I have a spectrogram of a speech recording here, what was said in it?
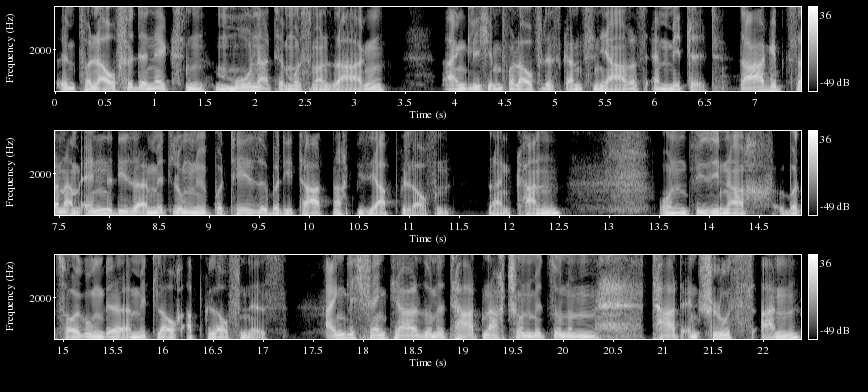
im Verlaufe der nächsten Monate, muss man sagen, eigentlich im Verlaufe des ganzen Jahres ermittelt. Da gibt's dann am Ende dieser Ermittlungen eine Hypothese über die Tatnacht, wie sie abgelaufen sein kann und wie sie nach Überzeugung der Ermittler auch abgelaufen ist. Eigentlich fängt ja so eine Tatnacht schon mit so einem Tatentschluss an,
